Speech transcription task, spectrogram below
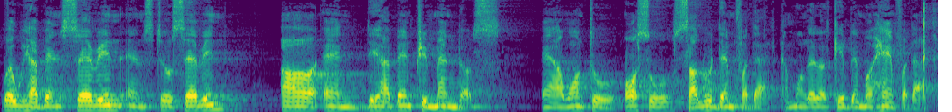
where we have been serving and still serving, uh, and they have been tremendous. And I want to also salute them for that. Come on, let us give them a hand for that.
